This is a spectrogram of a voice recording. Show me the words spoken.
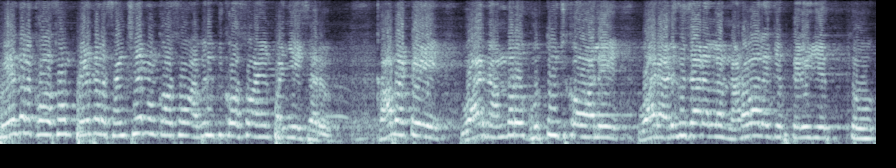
పేదల కోసం పేదల సంక్షేమం కోసం అభివృద్ధి కోసం ఆయన పనిచేశారు. కాబట్టి వారిని అందరూ గుర్తుంచుకోవాలి. వారి అడుగుజాడల్లో నడవాలని చెప్పి తెలియజేస్తూ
